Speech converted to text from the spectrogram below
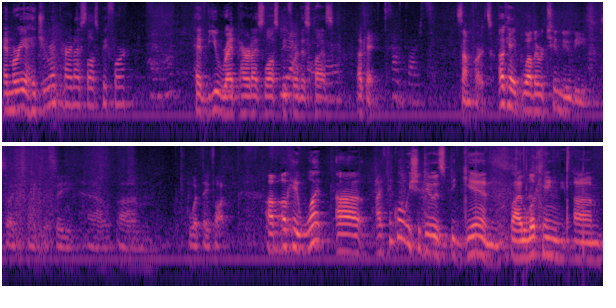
and Maria, had you read Paradise Lost before? Have you read Paradise Lost before Yeah, this class? Okay. Some parts. Okay, well, there were two newbies, so I just wanted to see how, um, what they thought. Um, okay, what uh, I think what we should do is begin by looking um,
